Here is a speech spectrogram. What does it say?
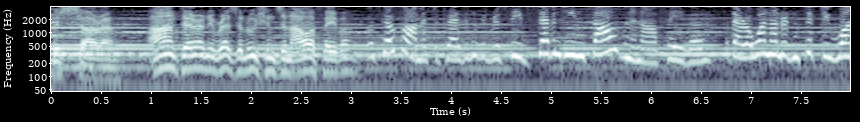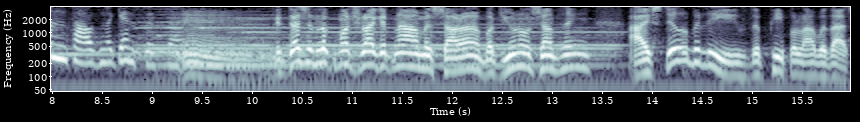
Miss Sarah, aren't there any resolutions in our favor? Well, so far, Mr. President, we've received 17,000 in our favor, but there are 151,000 against us, sir. Hmm. It doesn't look much like it now, Miss Sarah, but you know something? I still believe the people are with us.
